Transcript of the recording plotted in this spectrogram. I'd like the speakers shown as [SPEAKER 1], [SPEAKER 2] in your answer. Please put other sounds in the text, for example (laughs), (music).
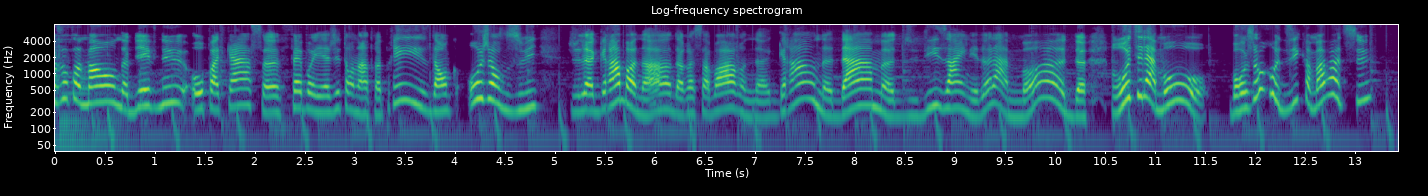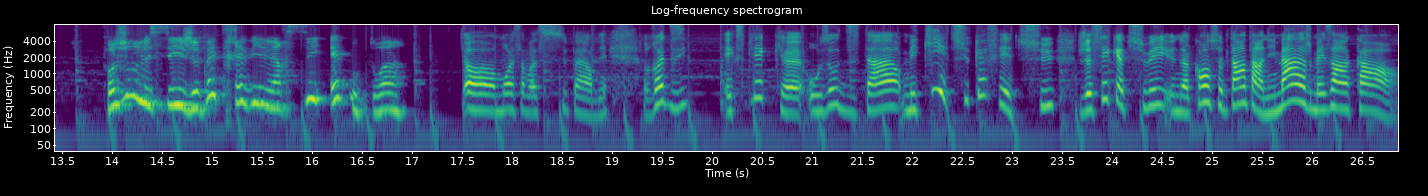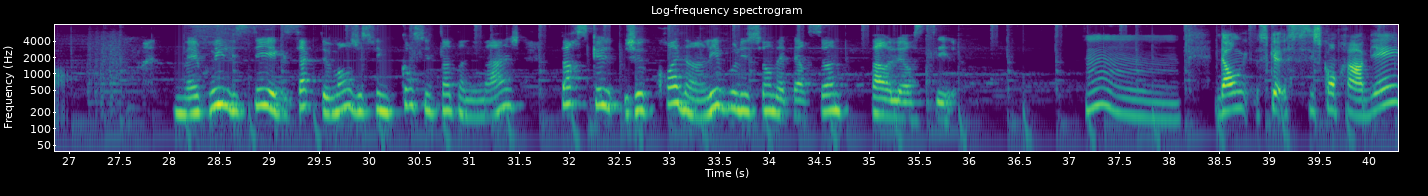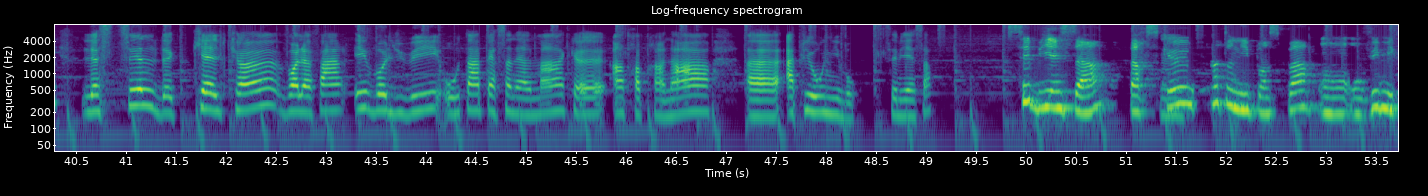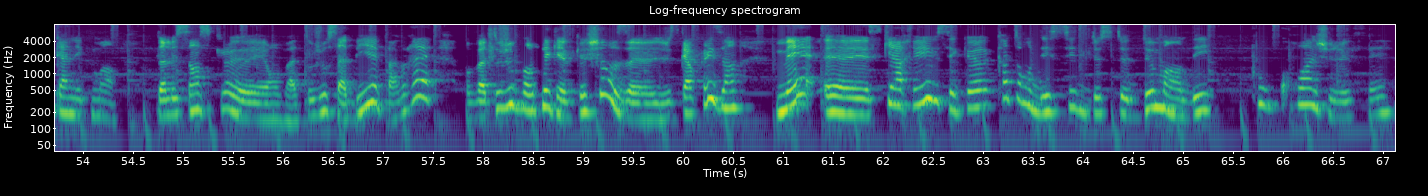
[SPEAKER 1] Bonjour tout le monde, bienvenue au podcast euh, Fais voyager ton entreprise. Donc aujourd'hui, j'ai le grand bonheur de recevoir une grande dame du design et de la mode, Rodi Lamour. Bonjour Rodi, comment vas-tu?
[SPEAKER 2] Bonjour Lucie, je vais très bien, merci. Et pour toi?
[SPEAKER 1] Oh, moi ça va super bien. Rodi, explique euh, aux auditeurs, mais qui es-tu, que fais-tu? Je sais que tu es une consultante en images, mais encore.
[SPEAKER 2] Mais oui, Lucie, exactement. Je suis une consultante en images parce que je crois dans l'évolution des personnes par leur style.
[SPEAKER 1] Hmm. Donc, ce que, si je comprends bien, le style de quelqu'un va le faire évoluer autant personnellement qu'entrepreneur euh, à plus haut niveau. C'est bien ça?
[SPEAKER 2] C'est bien ça, parce que hmm. quand on n'y pense pas, on vit mécaniquement dans le sens que euh, on va toujours s'habiller, pas vrai? On va toujours porter quelque chose euh, jusqu'à présent. Mais euh, ce qui arrive, c'est que quand on décide de se demander pourquoi je le fais,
